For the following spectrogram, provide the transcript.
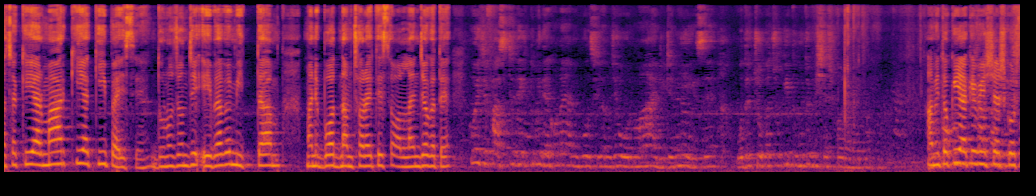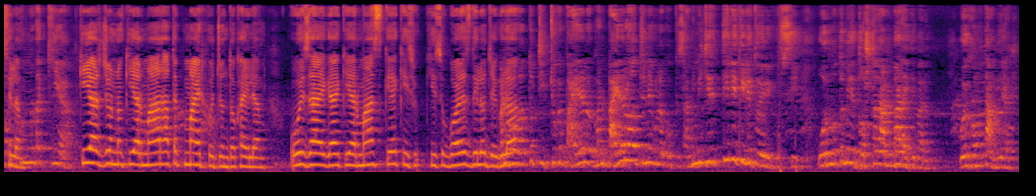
আচ্ছা কি আর মার কি আর কি পাইছে? দুজন যে এইভাবে মিথ্যা মানে বদনাম ছড়াইতেছে অনলাইন জগতে। ওই যে ফার্স্টে দেখ তুমি দেখো না আমি বলছিলাম যে ওর মা নিয়ে গেছে ওদের চোখাচোখি তুমি তো বিশ্বাস করো না আমি তো কিয়াকে বিশ্বাস করছিলাম? কিয়া কিয়ার জন্য কিয়ার মার হাতে মায়ের পর্যন্ত খাইলাম? ওই জায়গায় কি আর মাছকে কিছু কিছু বয়স দিল যেগুলো মানে তো টিকটকে ভাইরাল মানে ভাইরাল হওয়ার জন্য এগুলো করতেছে। আমি নিজের তিলে তিলে তৈরি করছি। ওর মতো মেয়ে আমি বাড়াইতে পারি। ওই ক্ষমতা আমি রাখি।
